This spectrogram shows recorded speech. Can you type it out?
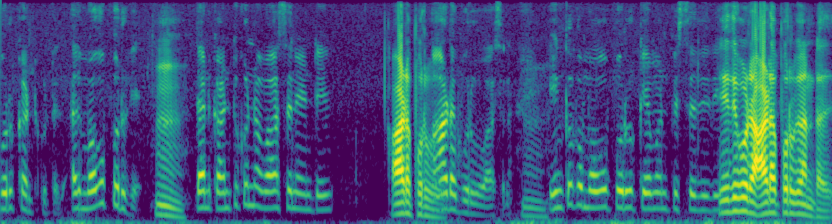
పురుగు అంటుకుంటుంది. అది మగ పురుగే. దానికి అంటుకున్న వాసన ఏంటి? ఆడపురుగు ఆడపురుగు వాసన. ఇంకొక మగ పురుగుకి ఏమనిపిస్తుంది ఇది ఇది కూడా ఆడపురుగు అంటది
